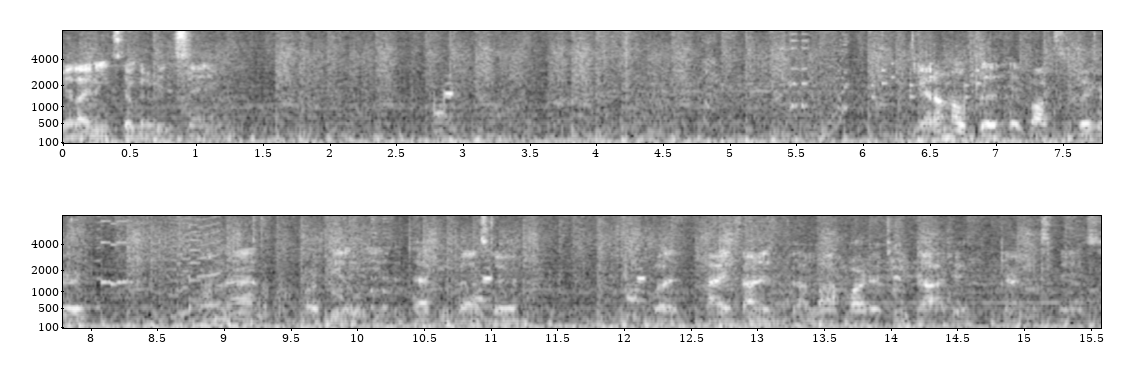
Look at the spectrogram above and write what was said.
Yeah, lightning's still gonna be the same. Know if the hitbox is bigger on that, or if use attacking faster, but I found it a lot harder to dodge it during this phase.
